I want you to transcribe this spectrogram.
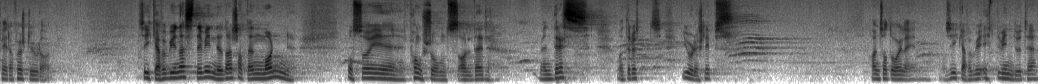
Feira første juledag. Så gikk jeg forbi neste vindu. Der satt det en mann, også i pensjonsalder, med en dress og et rødt juleslips. Han satt òg alene. Og så gikk jeg forbi ett vindu til.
